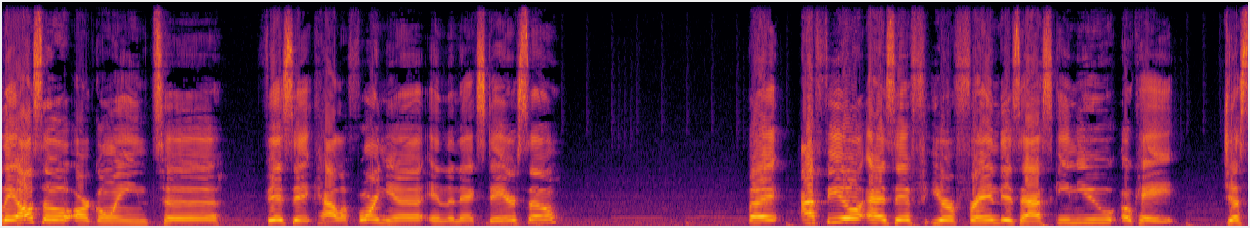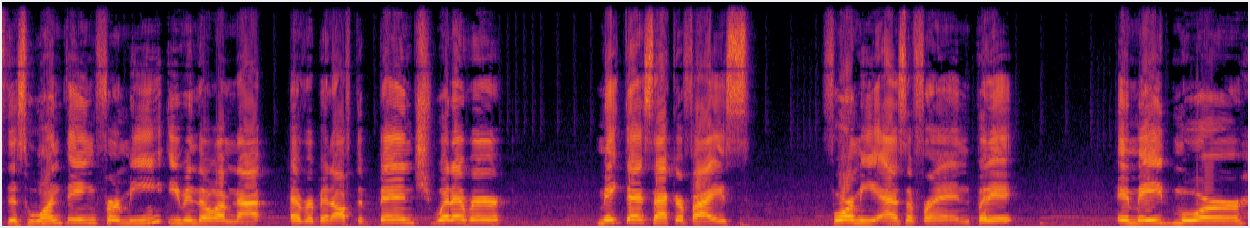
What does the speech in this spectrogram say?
they also are going to visit California in the next day or so. But I feel as if your friend is asking you, okay, just this one thing for me, even though I'm not ever been off the bench, whatever, make that sacrifice for me as a friend. But it it made more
